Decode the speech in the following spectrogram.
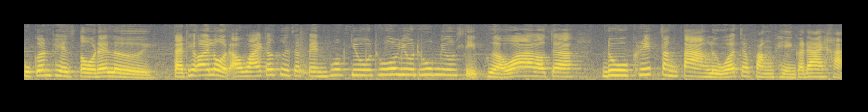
Google Play Store ได้เลย แต่ที่อ้อยโหลดเอาไว้ก็คือจะเป็นพวก YouTube YouTube Music เผื่อว่าเราจะ ดูคลิปต่างๆ หรือว่าจะฟังเพลงก็ได้ค่ะ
